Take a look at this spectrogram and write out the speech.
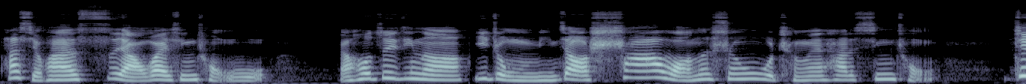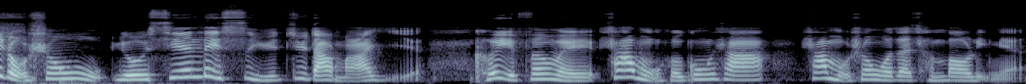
他喜欢饲养外星宠物。然后最近呢，一种名叫沙王的生物成为他的新宠。这种生物有些类似于巨大蚂蚁，可以分为沙姆和公沙。沙姆生活在城堡里面，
